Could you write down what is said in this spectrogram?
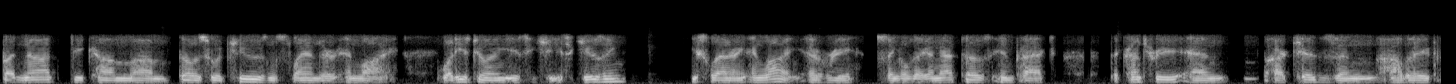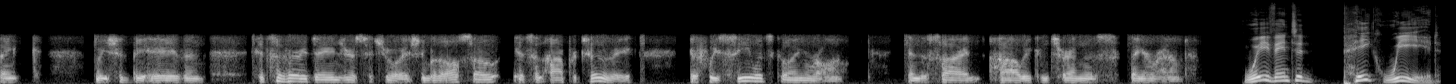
but not become um, those who accuse and slander and lie? What he's doing is he's accusing, he's slandering and lying every single day, and that does impact the country and our kids and how they think we should behave. And it's a very dangerous situation, but also it's an opportunity if we see what's going wrong and decide how we can turn this thing around. We've entered peak weird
